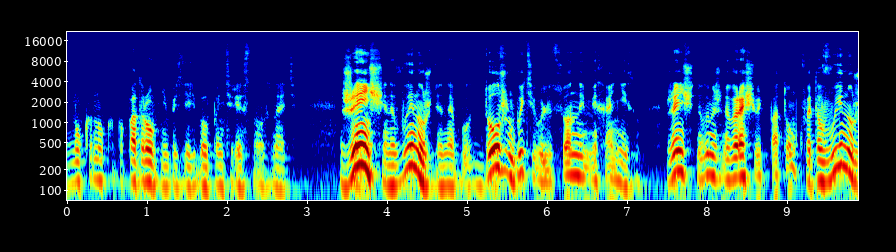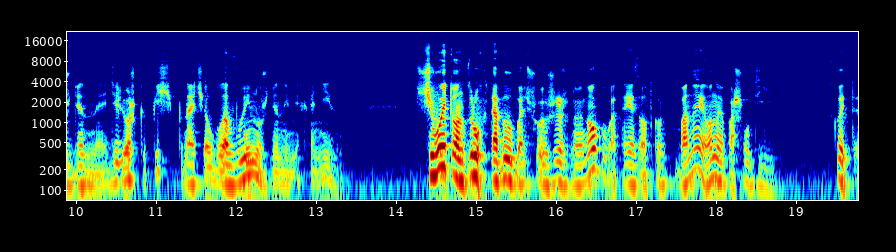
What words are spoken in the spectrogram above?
Ну-ка, ну-ка, поподробнее бы здесь было бы интересно узнать. Женщина вынуждена, должен быть эволюционный механизм. Женщина вынуждена выращивать потомков. Это вынужденная дележка пищи поначалу была вынужденный механизм. С чего это он вдруг добыл большую жирную ногу, отрезал от какого-нибудь кабана, и он ее пошел делить? С какой-то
